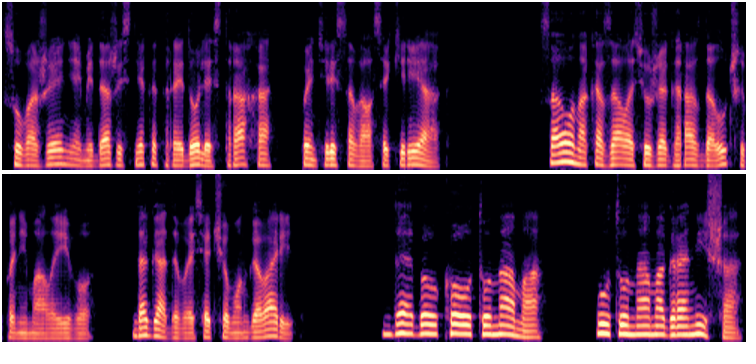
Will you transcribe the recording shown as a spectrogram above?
С уважением и даже с некоторой долей страха поинтересовался Кириак. Саон, оказалось, уже гораздо лучше понимала его, догадываясь, о чем он говорит. «Дебоуко утунама, утунама граниша»,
